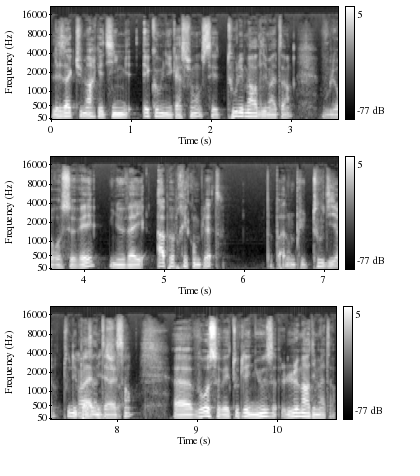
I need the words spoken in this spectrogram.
les actus marketing et communication. C'est tous les mardis matins. Vous le recevez, une veille à peu près complète. On peut pas non plus tout dire, tout n'est Ouais, pas intéressant. Euh, vous recevez toutes les news le mardi matin.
